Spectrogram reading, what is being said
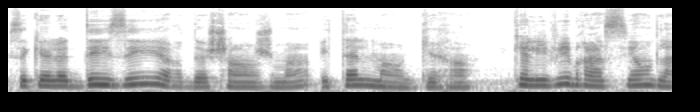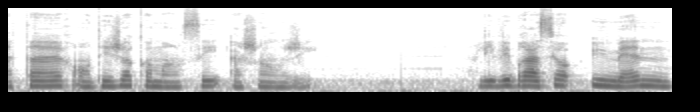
c'est que le désir de changement est tellement grand que les vibrations de la Terre ont déjà commencé à changer. Les vibrations humaines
